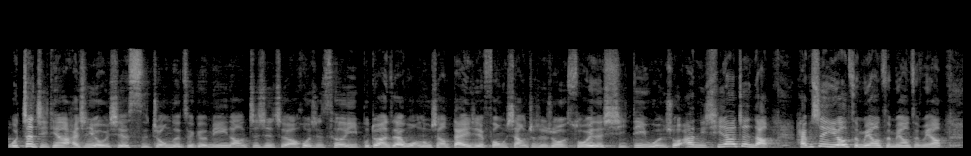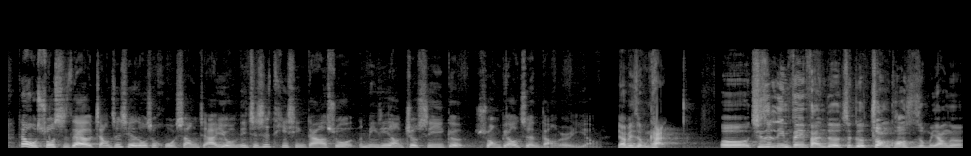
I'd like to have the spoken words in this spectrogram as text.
我这几天啊，还是有一些死忠的这个民进党支持者啊，或者是侧翼，不断在网络上带一些风向，就是说所谓的洗地文，说啊，你其他政党还不是也有怎么样怎么样怎么样？但我说实在的，讲这些都是火上加油。你只是提醒大家说，那民进党就是一个双标政党而已啊。杨明怎么看？呃，其实林非凡的这个状况是怎么样呢？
